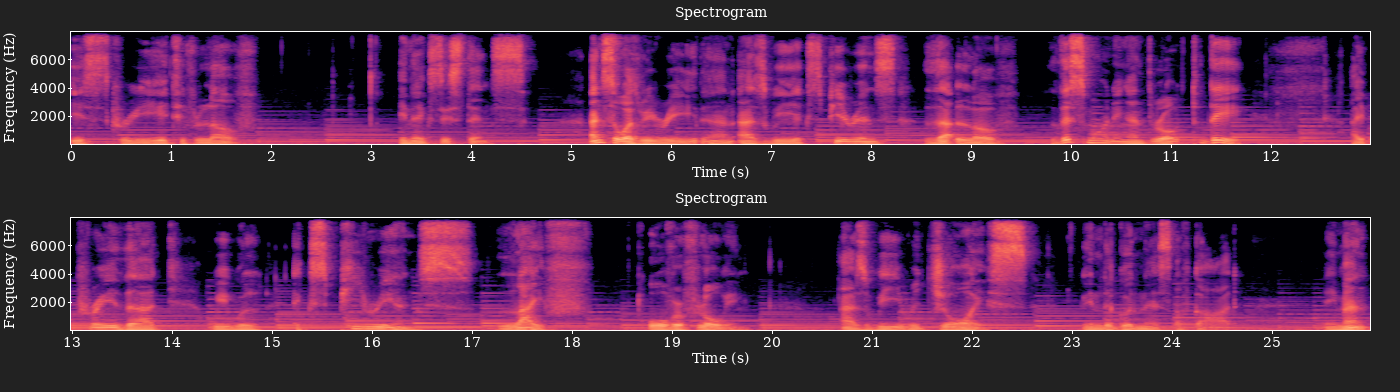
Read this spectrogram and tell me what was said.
His creative love in existence. And so, as we read and as we experience that love this morning and throughout today, I pray that we will experience life overflowing as we rejoice in the goodness of God. Amen.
